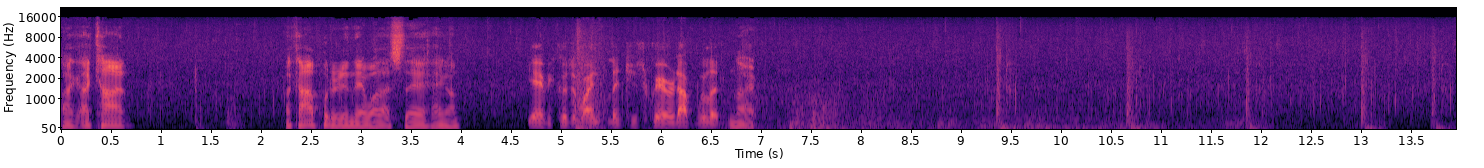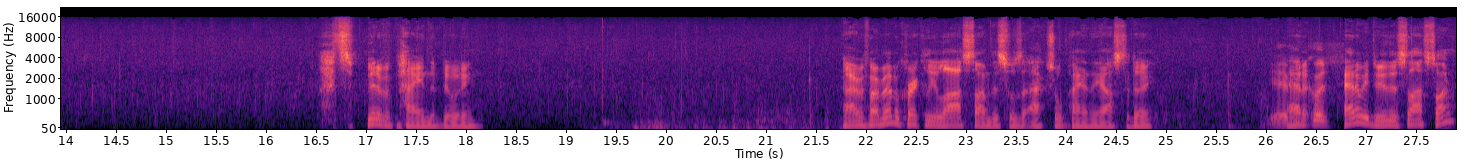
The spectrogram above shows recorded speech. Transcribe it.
I I can't. I can't put it in there while that's there. Hang on. yeah, because it won't let you square it up, will it? No. It's a bit of a pain, the building. Uh, if I remember correctly, last time this was an actual pain in the ass to do. Yeah, How, because do, how do we do this last time?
